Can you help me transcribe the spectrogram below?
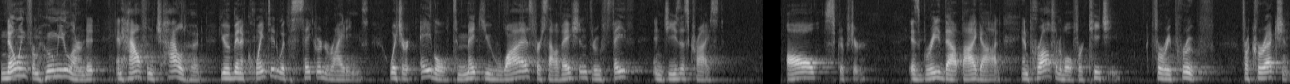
knowing from whom you learned it and how from childhood you have been acquainted with the sacred writings, which are able to make you wise for salvation through faith in Jesus Christ. All scripture is breathed out by God and profitable for teaching, for reproof, for correction,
